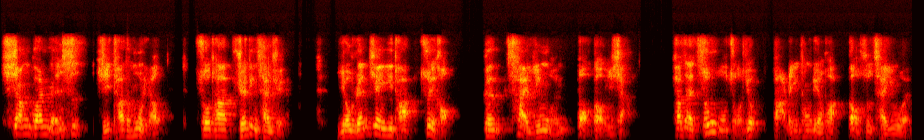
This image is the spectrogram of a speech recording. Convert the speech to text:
相关人士及他的幕僚，说他决定参选。有人建议他最好跟蔡英文报告一下。他在中午左右打了一通电话，告诉蔡英文，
